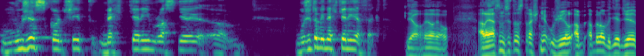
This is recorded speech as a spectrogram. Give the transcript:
může skončit nechtěným vlastně, uh, může to mít nechtěný efekt. Jo, jo, jo. Ale já jsem si to strašně užil a bylo vidět, že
